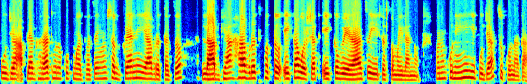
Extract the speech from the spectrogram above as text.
पूजा आपल्या घरात होणं खूप महत्वाचं आहे. म्हणून सगळ्यांनी या व्रताचं लाभ घ्या. हा व्रत फक्त एका वर्षात एक वेळाच येत असतो महिलांना. म्हणून कुणीही ही पूजा चुकू नका.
